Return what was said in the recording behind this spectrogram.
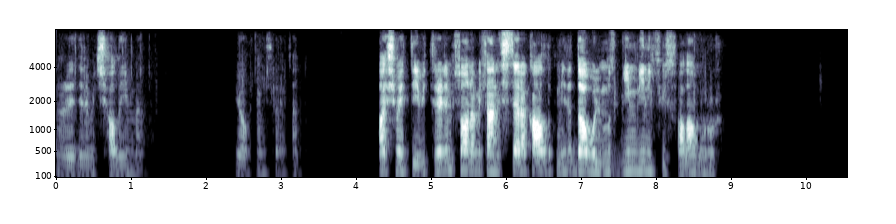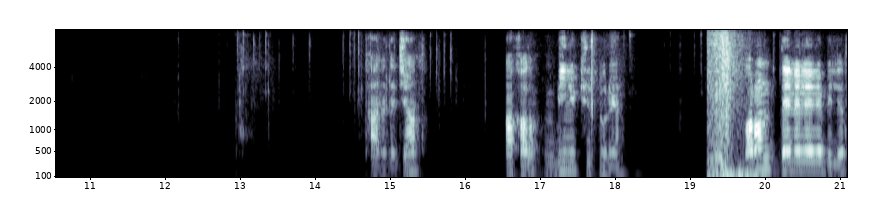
Redini bir çalayım ben. Yok mu zaten. Haşmetli'yi bitirelim. Sonra bir tane Sterak aldık mıydı? W'muz 1000-1200 falan vurur. Bir tane de can. Bakalım. 1300 vuruyor. Baron denenebilir.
